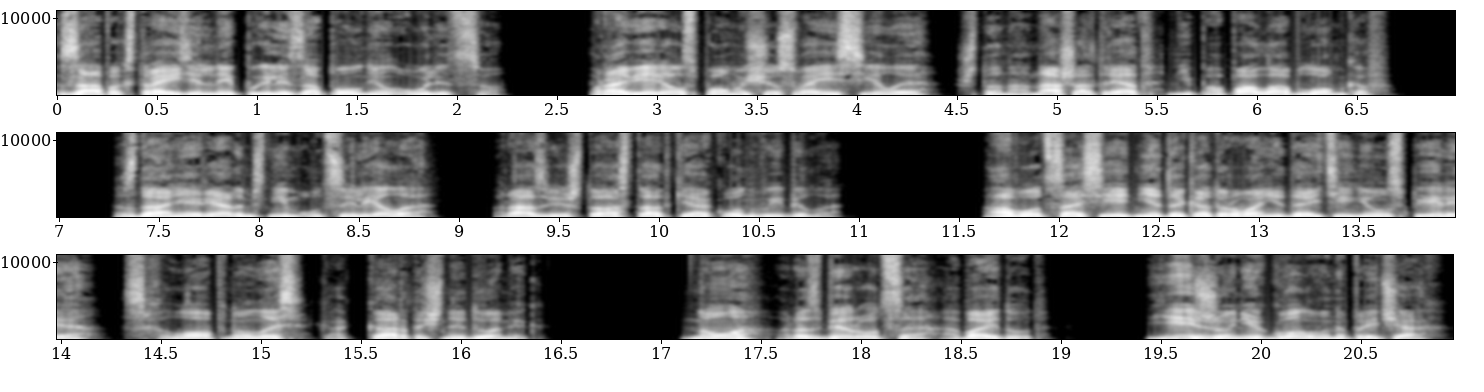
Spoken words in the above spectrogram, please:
Запах строительной пыли заполнил улицу. Проверил с помощью своей силы, что на наш отряд не попало обломков. Здание рядом с ним уцелело, разве что остатки окон выбило. А вот соседнее, до которого они дойти не успели, схлопнулось, как карточный домик. Ну, разберутся, обойдут. Есть же у них головы на плечах.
